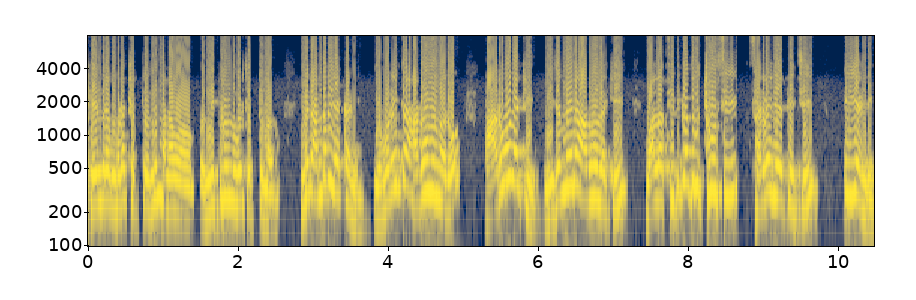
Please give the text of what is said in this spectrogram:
కేంద్రం కూడా చెప్తుంది మన నిపుణులు కూడా చెప్తున్నారు. మీరు అందరూ ఎక్కండి. ఎవరైతే అరువులు ఉన్నారో అరువులకి నిజమైన అరువులకి వాళ్ళ స్థితిగతులు చూసి సర్వే చేపించి ఇవ్వండి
